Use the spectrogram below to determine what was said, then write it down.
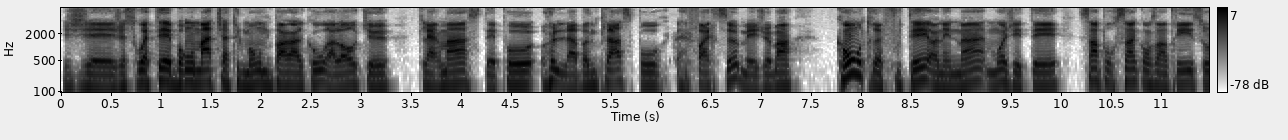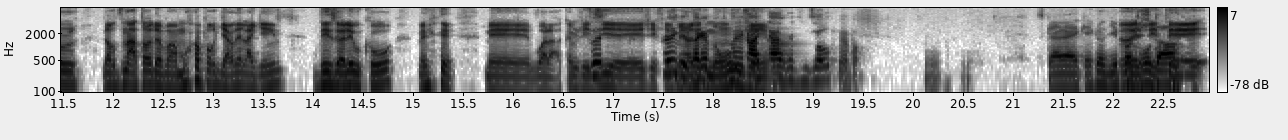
Je, je, souhaitais bon match à tout le monde pendant le cours alors que clairement c'était pas la bonne place pour faire ça, mais je m'en contre foutait, honnêtement. Moi, j'étais 100% concentré sur l'ordinateur devant moi pour regarder la game. Désolé au cours, mais, mais voilà, comme j'ai dit, euh, j'ai fait le meilleur du monde. C'est correct, il n'est pas trop tard. J'étais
